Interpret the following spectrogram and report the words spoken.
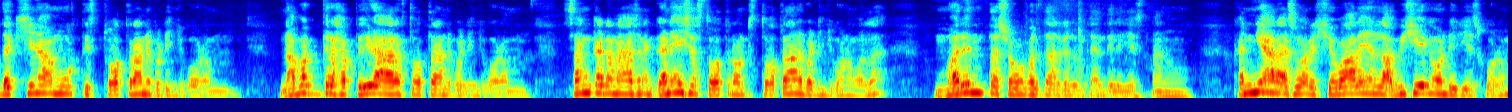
దక్షిణామూర్తి స్తోత్రాన్ని పఠించుకోవడం నవగ్రహ పీడార స్తోత్రాన్ని పఠించుకోవడం సంకటనాశన గణేష స్తోత్రం వంటి స్తోత్రాన్ని పఠించుకోవడం వల్ల మరింత శుభ ఫలితాలు కలుగుతాయని తెలియజేస్తున్నాను. కన్యారాశి వారి శివాలయంలో అభిషేకం వంటివి చేసుకోవడం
